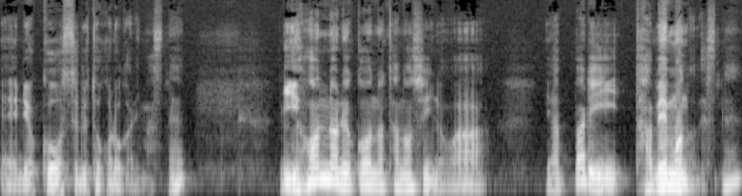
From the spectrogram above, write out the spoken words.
えー、旅行をするところがありますね。日本の旅行の楽しいのはやっぱり食べ物ですね。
